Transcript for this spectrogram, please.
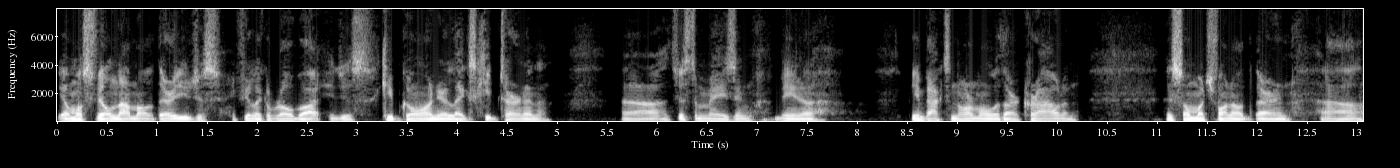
you almost feel numb out there. You just you feel like a robot. You just keep going, your legs keep turning and uh, just amazing being a being back to normal with our crowd and it's so much fun out there and uh,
